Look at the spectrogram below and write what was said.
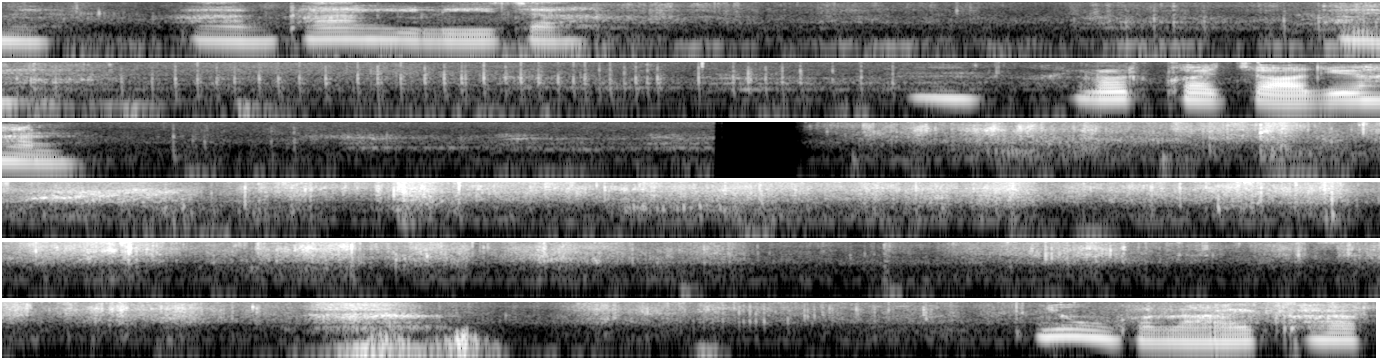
นี่ ทางทางอีหลีจ้ะนี่อืมรถคอยจอดอยู่หันยุ่งกับหลายคัก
